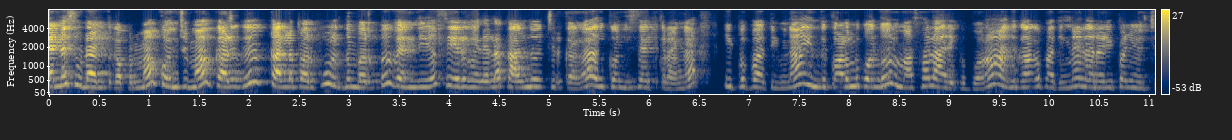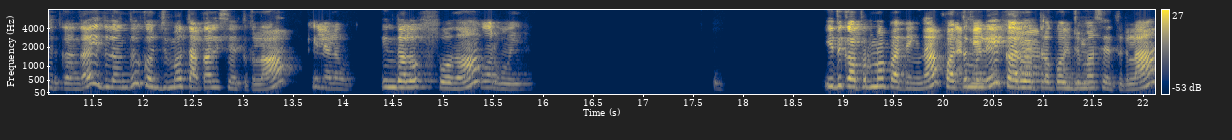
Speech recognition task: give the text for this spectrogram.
எண்ணெய் சூடானதுக்கு அப்புறமா கொஞ்சமா கடுகு கடலப்பருப்பு உளுத்தம் பருப்பு வெந்தயம் சீரகம் இதெல்லாம் கலந்து வச்சிருக்காங்க. அது கொஞ்சம் சேர்த்துக்கிறாங்க. இப்ப பாத்தீங்கன்னா இந்த குழம்புக்கு வந்து ஒரு மசாலா அரைக்க போறோம். அதுக்காக பாத்தீங்கன்னா எல்லாம் ரெடி பண்ணி வச்சிருக்காங்க. இதுல வந்து கொஞ்சமா தக்காளி சேர்த்துக்கலாம். கீழே இந்த அளவுக்கு போதும். ஒரு இதுக்கப்புறமா பாத்தீங்கன்னா கொத்தமல்லி கருவேப்பிலை கொஞ்சமா சேர்த்துக்கலாம்.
